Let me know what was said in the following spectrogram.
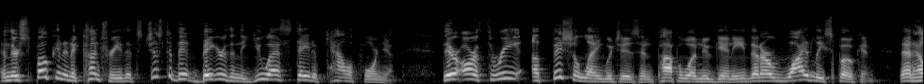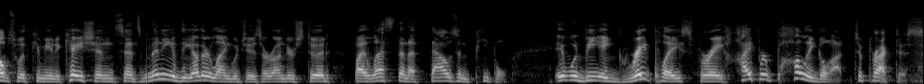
and they're spoken in a country that's just a bit bigger than the U.S. state of California. There are three official languages in Papua New Guinea that are widely spoken. That helps with communication since many of the other languages are understood by less than a thousand people. It would be a great place for a hyper polyglot to practice.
